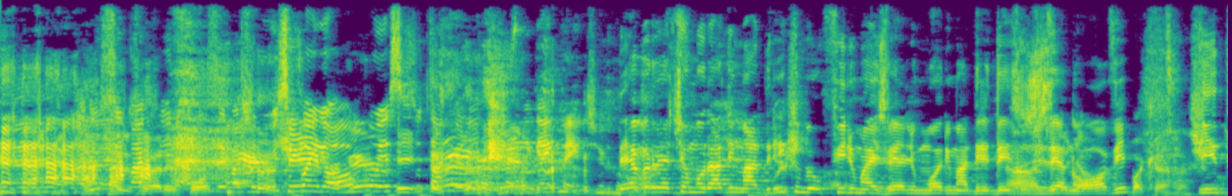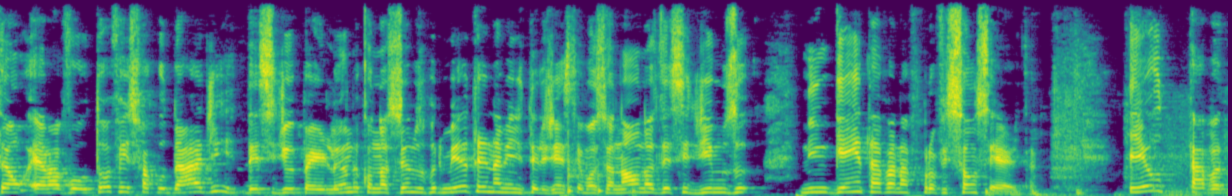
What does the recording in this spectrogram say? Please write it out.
This is very Você imagina o espanhol com esse sotaque europeu, ninguém entende. Débora já tinha morado em Madrid, que o meu filho mais velho mora em Madrid desde Ah, os que legal. 19. Bacana. Então, ela voltou, fez faculdade, decidiu ir para Irlanda. Quando nós fizemos o primeiro treinamento de inteligência emocional, nós decidimos, ninguém estava na profissão certa. Eu estava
